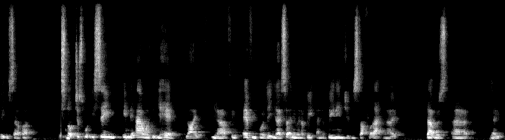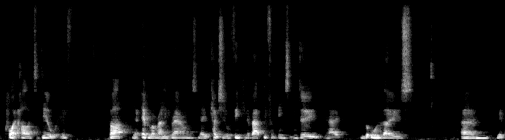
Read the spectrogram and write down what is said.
beat myself up. It's not just what you see in the hour that you're here. Like, you know, I think everybody, you know, certainly when I've been, and I've been injured and stuff like that, you know, that was, uh, you know, quite hard to deal with. But, you know, everyone rallies round, you know, coaches are all thinking about different things you can do, you know, you've got all of those um, you know,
